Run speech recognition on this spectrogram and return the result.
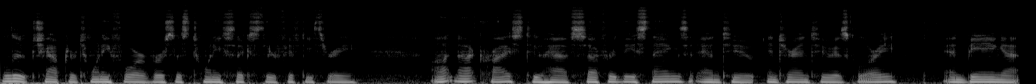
Luke chapter 24, verses 26 through 53. Ought not Christ to have suffered these things and to enter into his glory? And being at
